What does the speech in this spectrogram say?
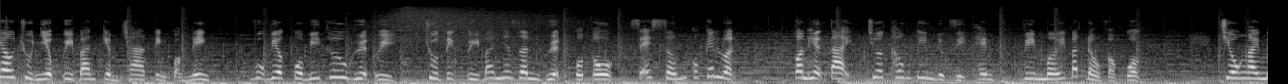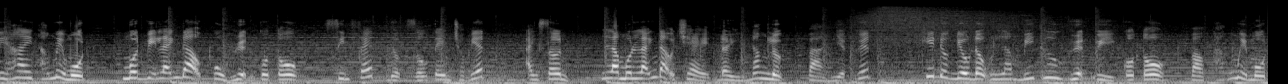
Theo chủ nhiệm Ủy ban Kiểm tra tỉnh Quảng Ninh, vụ việc của Bí thư huyện ủy, Chủ tịch Ủy ban Nhân dân huyện Cô Tô sẽ sớm có kết luận. Còn hiện tại chưa thông tin được gì thêm vì mới bắt đầu vào cuộc. Chiều ngày 12 tháng 11, một vị lãnh đạo của huyện Cô Tô xin phép được giấu tên cho biết anh Sơn là một lãnh đạo trẻ đầy năng lực và nhiệt huyết khi được điều động làm bí thư huyện ủy Cô Tô vào tháng 11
